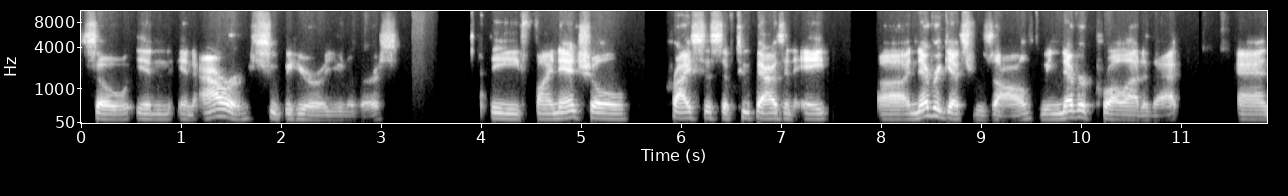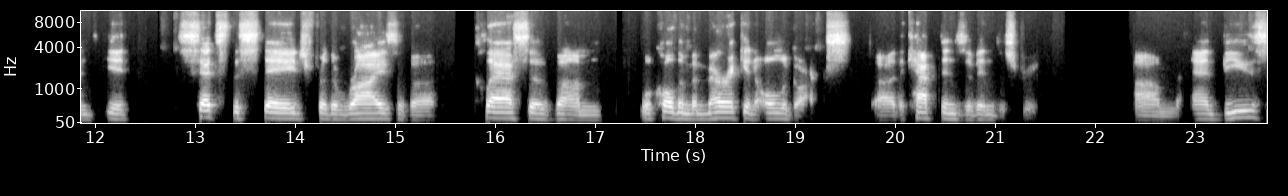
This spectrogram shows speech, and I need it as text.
So in in our superhero universe, the financial crisis of 2008 uh, never gets resolved. We never crawl out of that. And it sets the stage for the rise of a class of, um, we'll call them American oligarchs, uh, the captains of industry. Um, and these,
